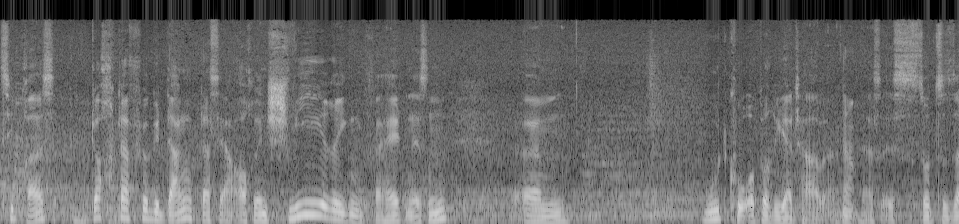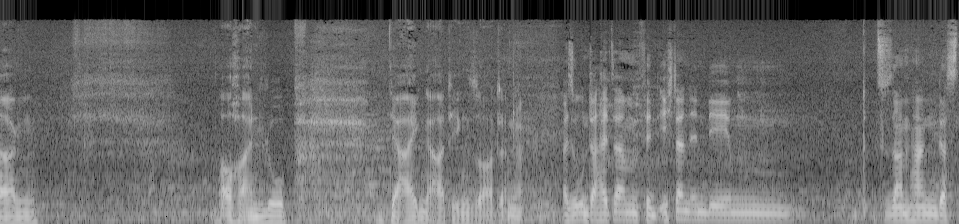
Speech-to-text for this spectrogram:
Tsipras doch dafür gedankt, dass er auch in schwierigen Verhältnissen ähm, gut kooperiert habe. Ja. Das ist sozusagen auch ein Lob der eigenartigen Sorte. Ja. Also unterhaltsam finde ich dann in dem Zusammenhang, dass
